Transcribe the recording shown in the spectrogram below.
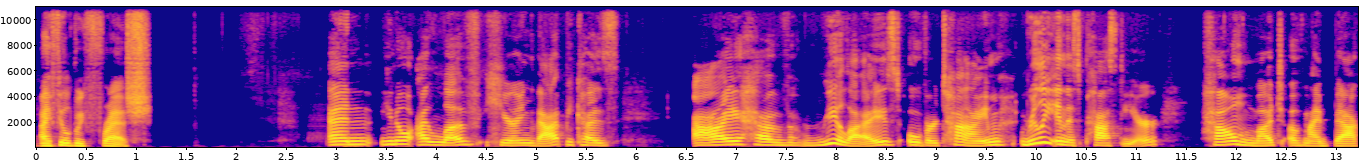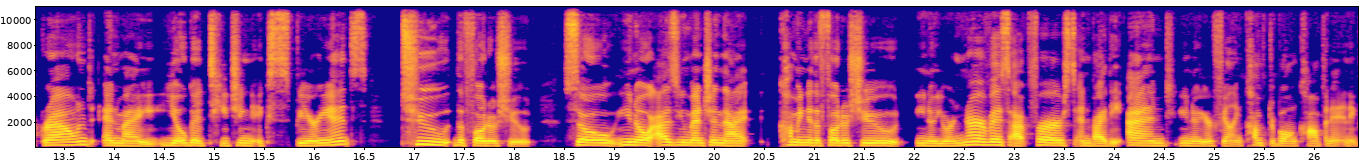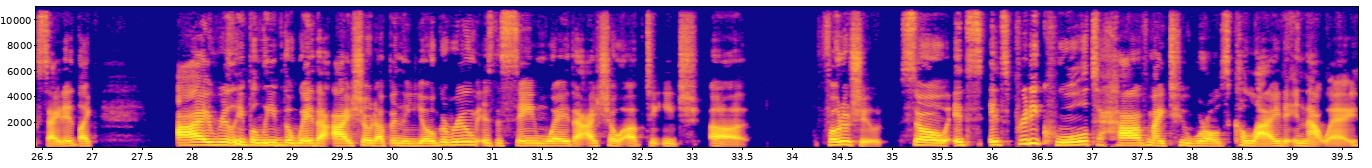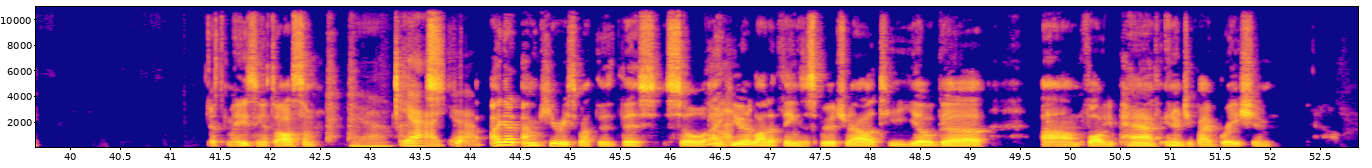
I feel refreshed. And, you know, I love hearing that because I have realized over time, really in this past year, how much of my background and my yoga teaching experience to the photo shoot. So, you know, as you mentioned that coming to the photo shoot, you know, you were nervous at first and by the end, you know, you're feeling comfortable and confident and excited. Like I really believe the way that I showed up in the yoga room is the same way that I show up to each uh, photo shoot. So it's it's pretty cool to have my two worlds collide in that way. That's amazing. That's awesome. Yeah. Yeah, So yeah. I got. I'm curious about this. This. So I hear a lot of things: of spirituality, yoga, um, follow your path, energy, vibration.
